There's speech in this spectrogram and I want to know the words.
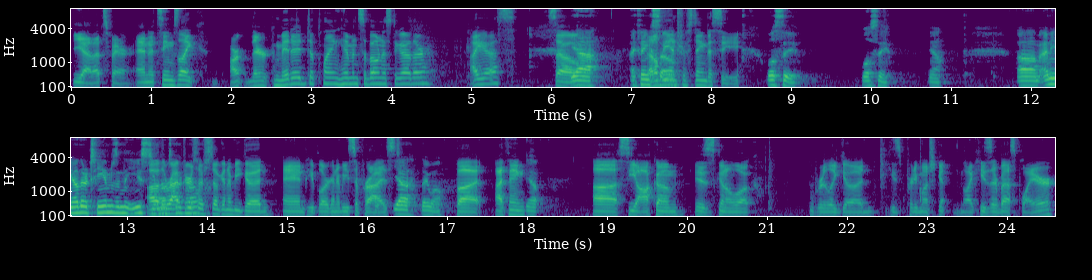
Yeah, that's fair. And it seems like are they're committed to playing him and Sabonis together? I guess. So yeah, I think that'll so. be interesting to see. We'll see. We'll see. Yeah. Um, any other teams in the East? Oh, the Raptors are still going to be good, and people are going to be surprised. Yeah, they will. But I think yep. uh, Siakam is going to look really good. He's pretty much like he's their best player,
